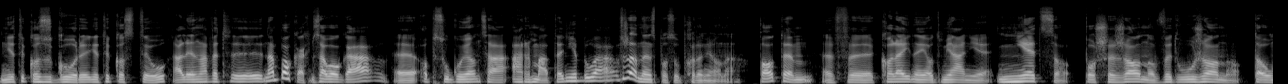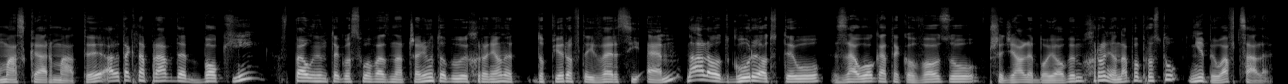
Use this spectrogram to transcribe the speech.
nie tylko z góry, nie tylko z tyłu, ale nawet y, na bokach. Załoga e, obsługująca armatę nie była w żaden sposób chroniona. Potem w kolejnej odmianie nieco poszerzono, wydłużono tą maskę armaty, ale tak naprawdę boki w pełnym tego słowa znaczeniu, to były chronione dopiero w tej wersji M, no ale od góry, od tyłu załoga tego wozu w przedziale bojowym chroniona po prostu nie była wcale.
